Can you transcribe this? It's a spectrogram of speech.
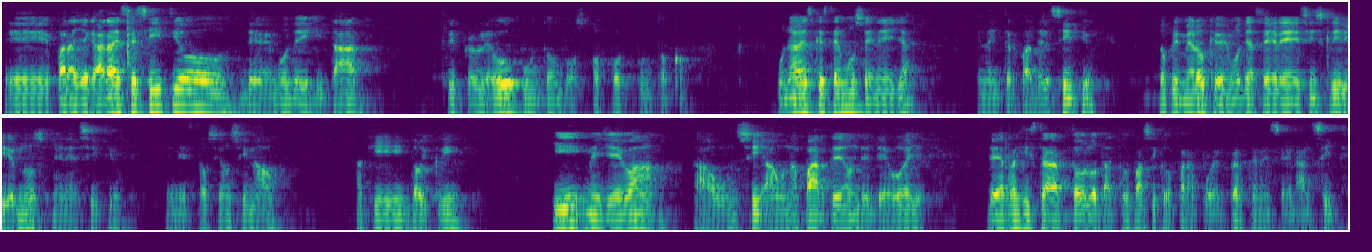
Eh, para llegar a ese sitio debemos de digitar www.bospopod.com. Una vez que estemos en ella, en la interfaz del sitio, lo primero que debemos de hacer es inscribirnos en el sitio, en esta opción Out. Aquí doy clic y me lleva a, un, a una parte donde debo de, de registrar todos los datos básicos para poder pertenecer al sitio.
